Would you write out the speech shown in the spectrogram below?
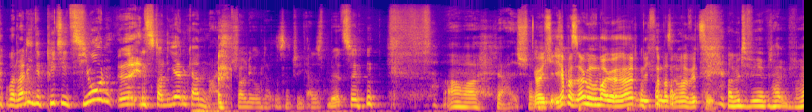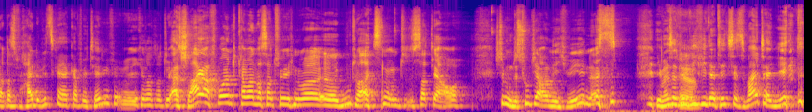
ob man da nicht eine Petition äh, installieren kann. Nein, Entschuldigung, das ist natürlich alles Blödsinn. Aber ja, ist schon. ich ich habe das irgendwo mal gehört und ich fand das immer witzig. Mit, hat das Heide Witzka, Herr Kapitän, mir gesagt. Als Schlagerfreund kann man das natürlich nur äh, gutheißen und es hat ja auch. Stimmt, das tut ja auch nicht weh, ne? Ich weiß natürlich ja. nicht, wie der Text jetzt weitergeht.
